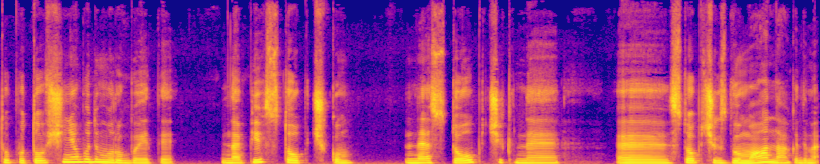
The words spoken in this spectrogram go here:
то потовщення будемо робити напівстовпчиком. Не стовпчик, не е, стовпчик з двома накидами,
